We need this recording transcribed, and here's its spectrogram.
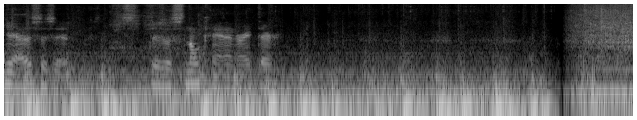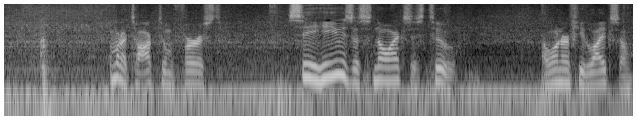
Yeah, this is it. There's a snow cannon right there. I'm gonna talk to him first. See, he uses Snow X's too. I wonder if he likes them.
